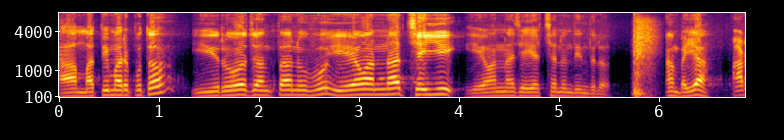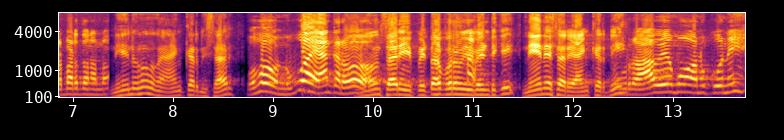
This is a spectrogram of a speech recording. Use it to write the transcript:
ఆ మతిమరుపుతో ఈ రోజంతా నువ్వు ఏమన్నా చెయ్యి. ఏమన్నా చెయ్యొచ్చనుంది ఇందులో. భయ్యా. పాట పాడతానన్నా. నేను యాంకర్ని సార్. ఓహో నువ్వా యాంకరు? అవును సార్ ఈ పిఠాపురం ఈవెంట్కి నేనే సార్ యాంకర్ని. నువ్వు రావేమో అనుకుని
